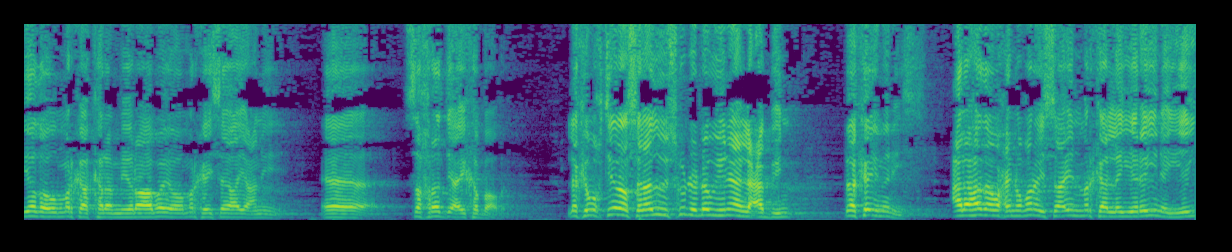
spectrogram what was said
iyadoo markaa kala miiraabay oo markaysagaa yacni sakhraddii ay ka baaday laakiin wakhtiyada salaaduhu isku dhadhow yihiin inaan la cabbin baa ka imanaysa. Calaa hada waxay noqonaysaa in markaa la yaraynayey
